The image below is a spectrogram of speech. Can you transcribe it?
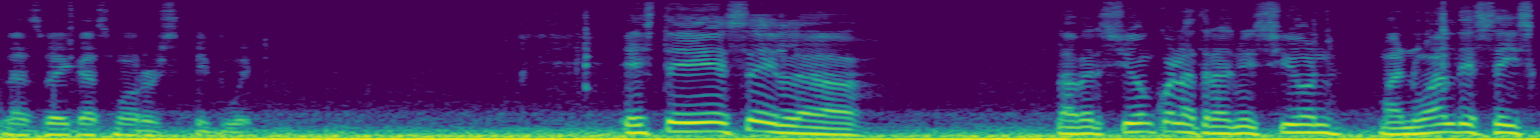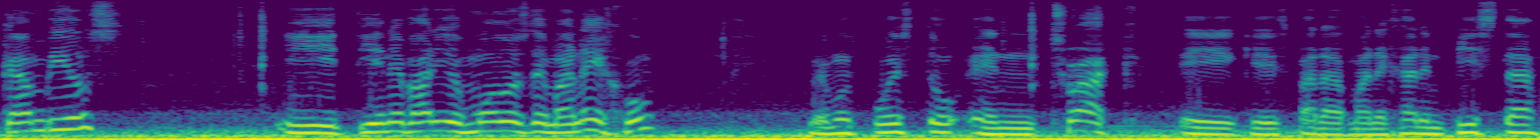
Las Vegas Motor Speedway. Este es el, uh, la versión con la transmisión manual de seis cambios y tiene varios modos de manejo lo hemos puesto en track eh, que es para manejar en pista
